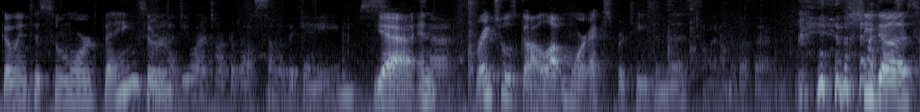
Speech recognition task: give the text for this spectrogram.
go into some more things or? yeah. Do you want to talk about some of the games? Yeah, and that- Rachel's got a lot more expertise in this. Oh, I don't know about that. She does.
